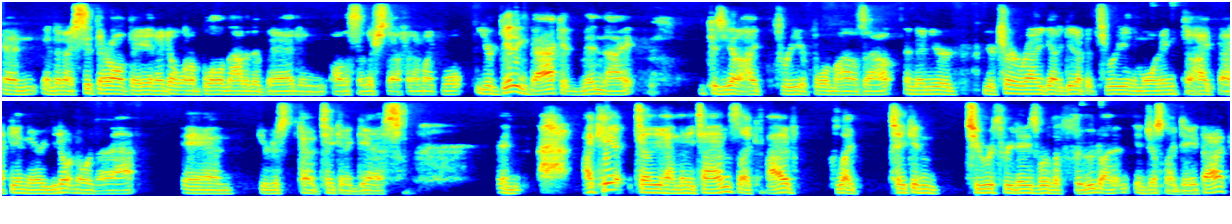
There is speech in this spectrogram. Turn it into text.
And and then I sit there all day, and I don't want to blow them out of their bed and all this other stuff. And I'm like, "Well, you're getting back at midnight." because you got to hike three or four miles out, and then you're you're turning around. You got to get up at three in the morning to hike back in there. You don't know where they're at, and you're just kind of taking a guess. And I can't tell you how many times like I've like taken two or three days worth of food on in just my day pack,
